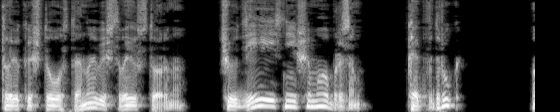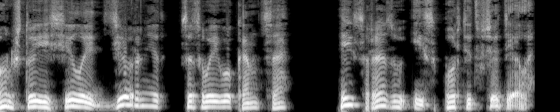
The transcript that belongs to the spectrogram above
Только что установишь свою сторону чудеснейшим образом, как вдруг он что и силой дернет со своего конца и сразу испортит все дело.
